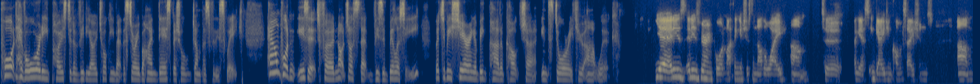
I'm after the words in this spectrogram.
Port have already posted a video talking about the story behind their special jumpers for this week. How important is it for not just that visibility, but to be sharing a big part of culture in story through artwork? Yeah, it is. It is very important. I think it's just another way um, to, I guess, engaging conversations um,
